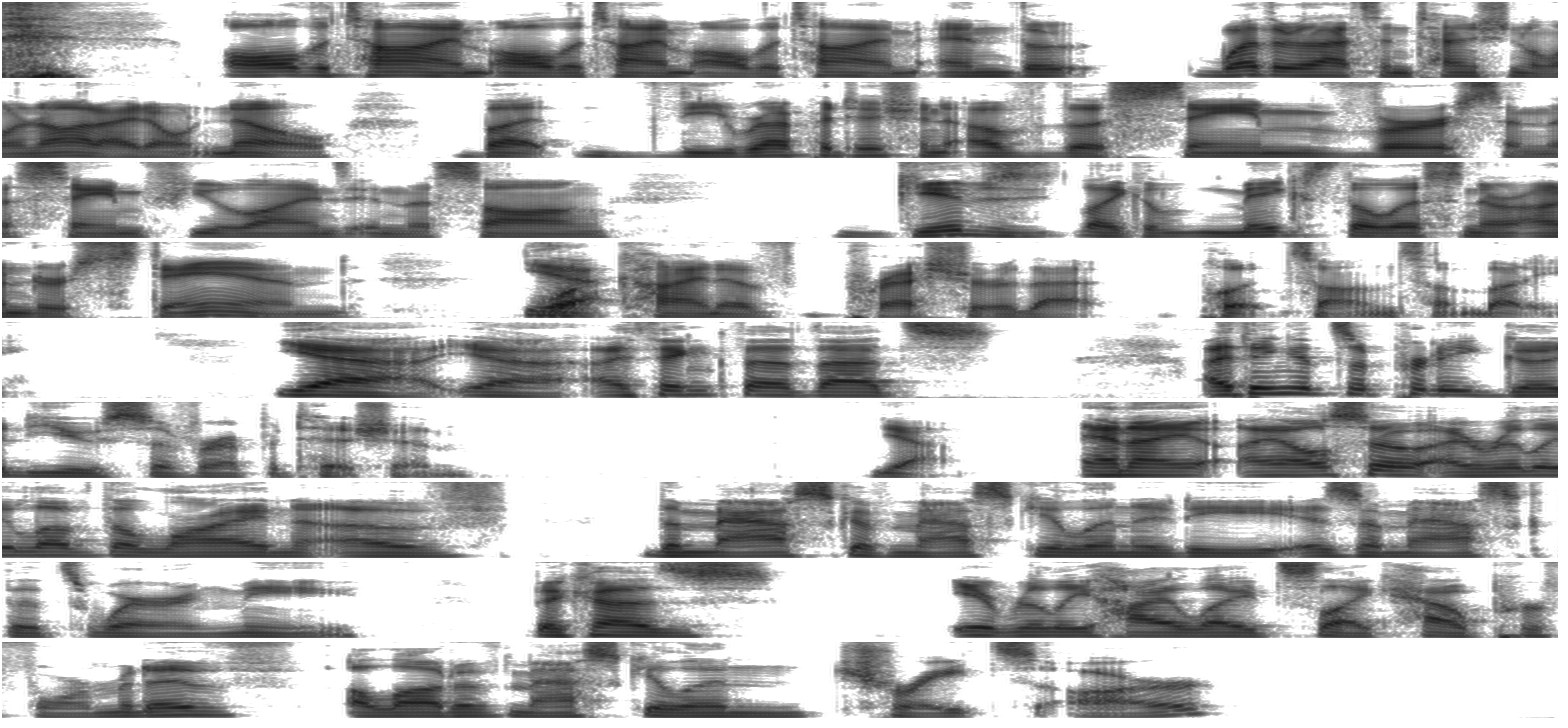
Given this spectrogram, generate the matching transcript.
all the time, all the time, all the time. And the whether that's intentional or not, I don't know. But the repetition of the same verse and the same few lines in the song gives like makes the listener understand Yeah. what kind of pressure that puts on somebody. Yeah, yeah. I think that that's I think it's a pretty good use of repetition. Yeah. And I I also I really love the line of the mask of masculinity is a mask that's wearing me because it really highlights like how performative a lot of masculine traits are.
